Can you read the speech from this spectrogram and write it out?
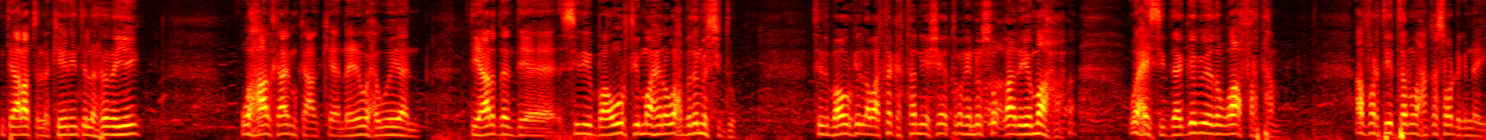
Intii alaabta la keenay intii la rarayey waxa halkaa iminka aan keennay waxa weeyaan diyaaraddan dee sidii baabuurtii maahaynoo wax badan ma sido. Sidii baabuurkii labaatanka tan iyo shan iyo tobanka noo soo qaadaya maaha. Waxay sidaa gebigeeda waa afartan. Afartii tan waxaan ka soo dhignay.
